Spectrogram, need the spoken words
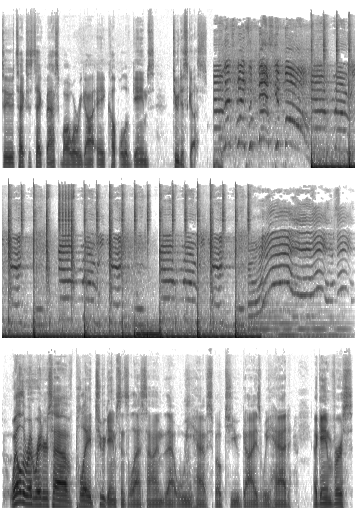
to Texas Tech basketball, where we got a couple of games to discuss. Well, the Red Raiders have played two games since the last time that we have spoke to you guys. We had a game versus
